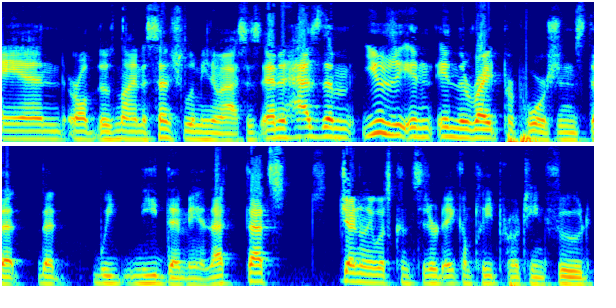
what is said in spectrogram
and or those nine essential amino acids, and it has them usually in, in the right proportions that, that we need them in. That that's generally what's considered a complete protein food.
